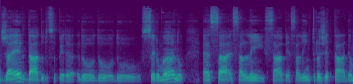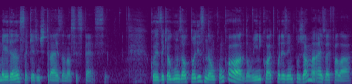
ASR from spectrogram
Já é herdado do, super, do, do, do ser humano essa, essa lei, sabe? Essa lei introjetada. É uma herança que a gente traz da nossa espécie. Coisa que alguns autores não concordam. Winnicott, por exemplo, jamais vai falar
